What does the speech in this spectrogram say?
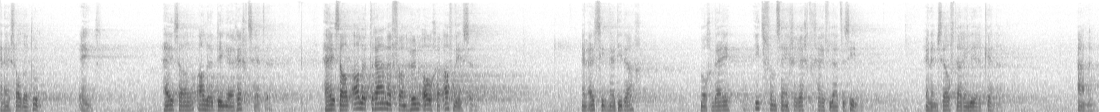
En hij zal dat doen. Eens. Hij zal alle dingen rechtzetten. Hij zal alle tranen van hun ogen afwissen. En uitziend naar die dag mogen wij iets van zijn gerechtigheid laten zien en hemzelf daarin leren kennen. Amen.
